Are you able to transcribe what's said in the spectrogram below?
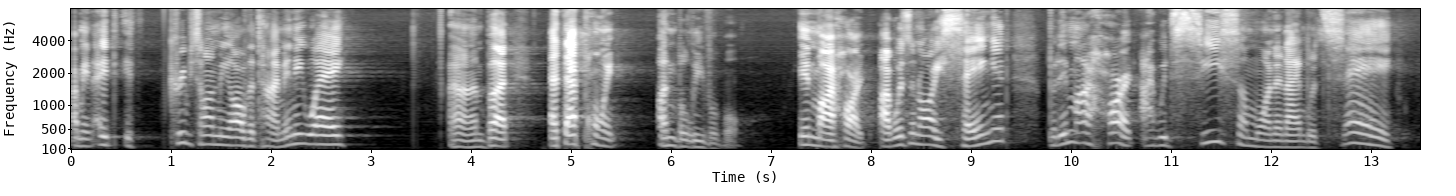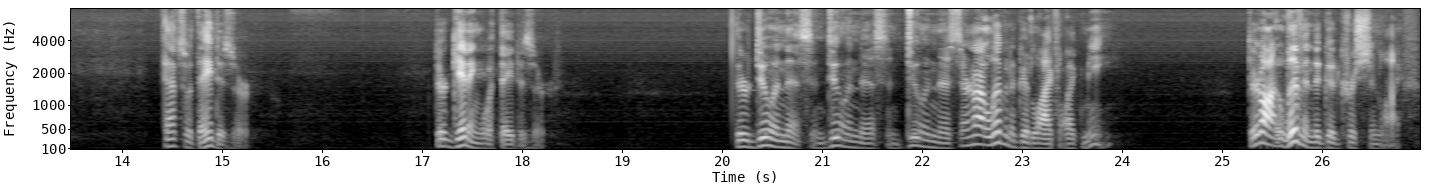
I mean, it, it creeps on me all the time anyway, um, but at that point, unbelievable in my heart. I wasn't always saying it, but in my heart, I would see someone and I would say, that's what they deserve. They're getting what they deserve. They're doing this and doing this and doing this. They're not living a good life like me. They're not living the good Christian life.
